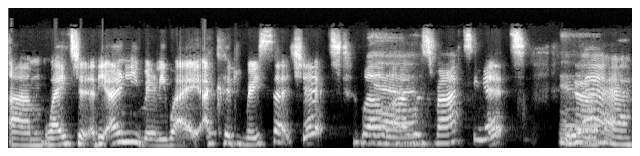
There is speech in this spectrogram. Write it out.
um, way to, the only really way I could research it while yeah. I was writing it. Yeah. yeah.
